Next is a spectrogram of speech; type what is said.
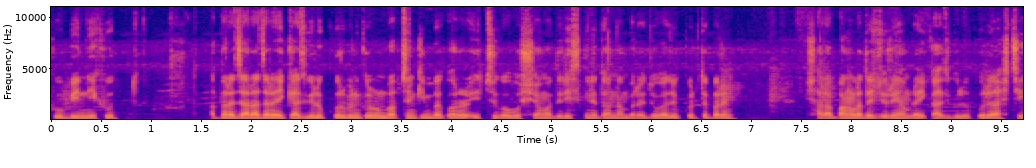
খুবই নিখুঁত। আপনারা যারা যারা এই কাজগুলো করবেন করবেন ভাবছেন কিংবা করার ইচ্ছুক, অবশ্যই আমাদের স্ক্রিনে দেওয়া নাম্বারে যোগাযোগ করতে পারেন। সারা বাংলাদেশ জুড়ে আমরা এই কাজগুলো করে আসছি।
